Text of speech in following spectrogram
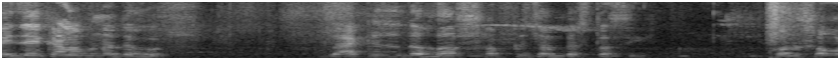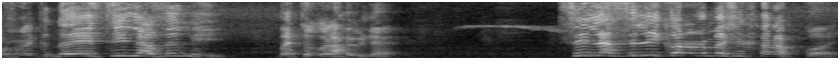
এই যে কালো সব কিছু আমি ব্যস্ত আছি। কোনো সমস্যা নাই কিন্তু এই চিল্লা চিল্লি বাইতে করা হবি না চিল্লা চিল্লি করার বেশি খারাপ কয়।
